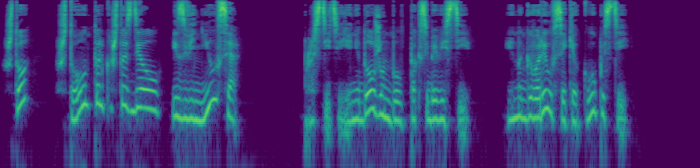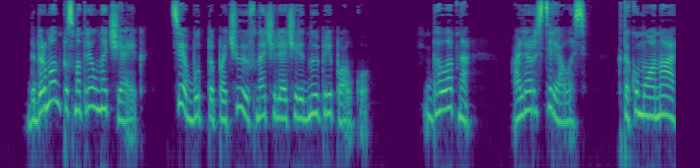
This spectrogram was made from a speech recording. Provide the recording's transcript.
Что? Что он только что сделал? Извинился? Простите, я не должен был так себя вести. И наговорил всяких глупостей. Доберман посмотрел на чаек. Те, будто почуяв, начали очередную перепалку. Да ладно. Аля растерялась. К такому она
